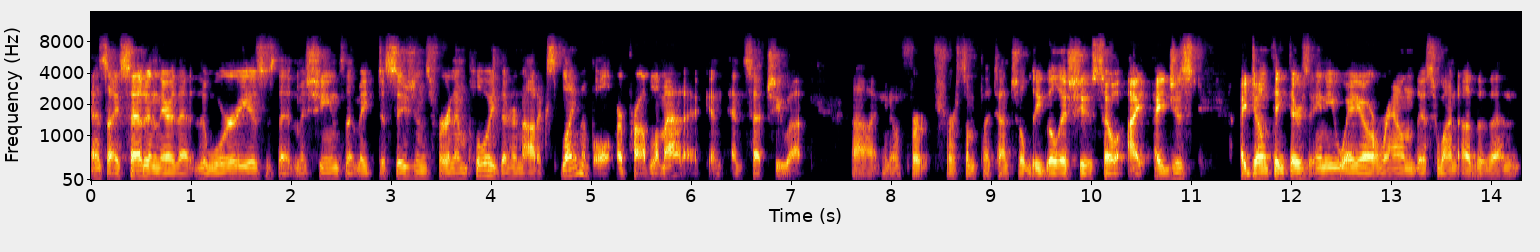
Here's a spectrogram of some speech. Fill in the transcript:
as I said in there, that the worry is, is that machines that make decisions for an employee that are not explainable are problematic and, and set you up, uh, you know, for, for some potential legal issues. So I, I just, I don't think there's any way around this one other than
